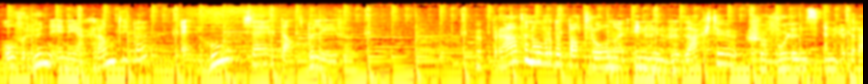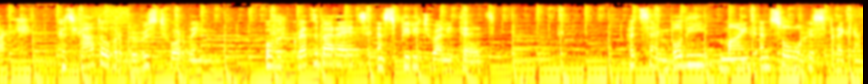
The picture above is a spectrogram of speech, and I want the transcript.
over hun Enneagramtype en hoe zij dat beleven. We praten over de patronen in hun gedachten, gevoelens en gedrag. Het gaat over bewustwording, over kwetsbaarheid en spiritualiteit. Het zijn body, mind en soul gesprekken.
